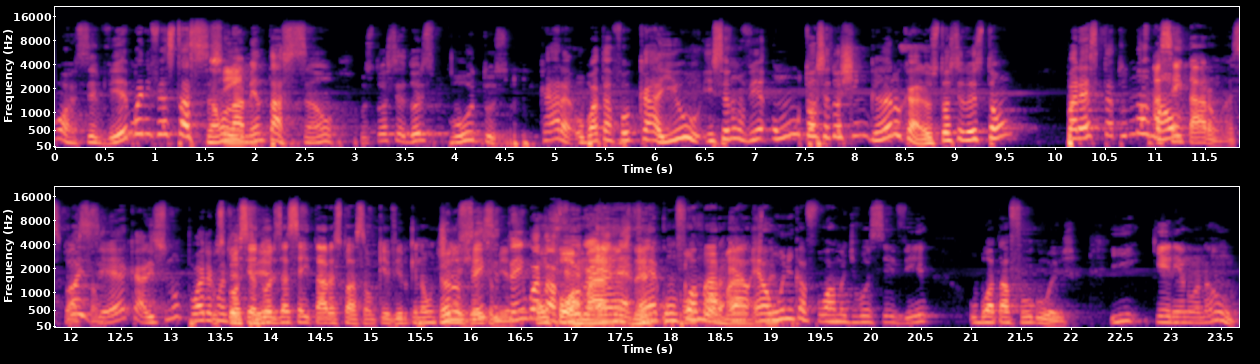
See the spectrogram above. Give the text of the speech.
porra, você vê manifestação, Sim. lamentação, os torcedores putos. Cara, o Botafogo caiu e você não vê um torcedor xingando, cara. Os torcedores estão. Parece que tá tudo normal. Aceitaram a situação. Pois é, cara, isso não pode acontecer. Os torcedores aceitaram a situação, porque viram que não tinha Eu não jeito sei se mesmo. tem Botafogo. Conformados, é, né? É, conformaram. Conformados, é, é a né? única forma de você ver o Botafogo hoje. E, querendo ou não,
